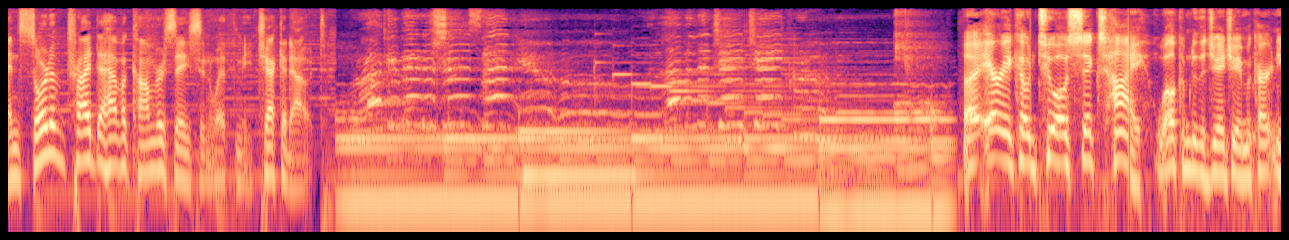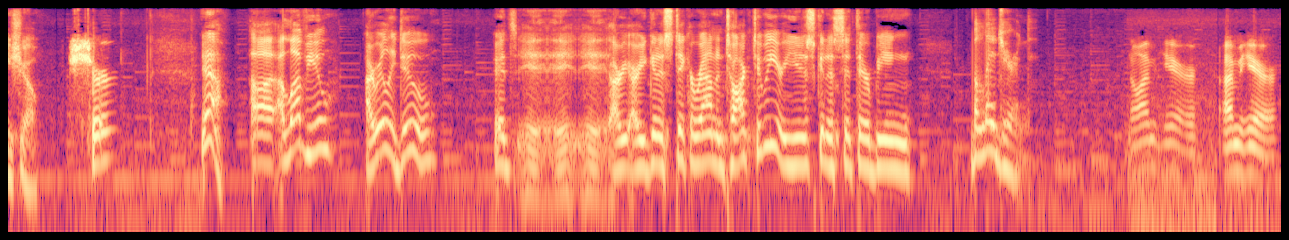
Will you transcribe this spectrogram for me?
and sort of tried to have a conversation with me. Check it out. Uh, area code 206. Hi. Welcome to the JJ McCartney Show. Sure. Yeah. Uh, I love you. I really do. It's. It, it, it- are, are you going to stick around and talk to me, or are you just going to sit there being. Belligerent. No, I'm here. I'm here.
